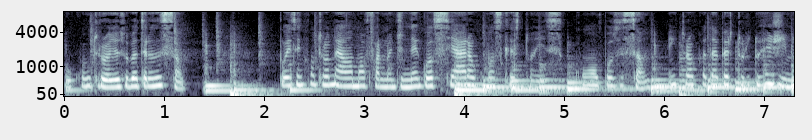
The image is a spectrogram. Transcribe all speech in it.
o controle sobre a transição, pois encontrou nela uma forma de negociar algumas questões com a oposição em troca da abertura do regime.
